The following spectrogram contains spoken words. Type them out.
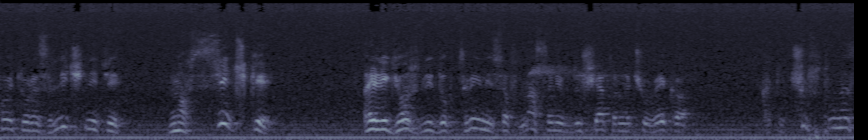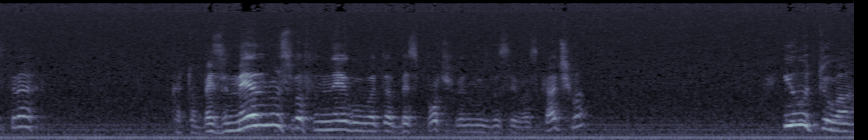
който различните, но всички религиозни доктрини са внасяли в душата на човека като чувство на страх, като безмерност в неговата безпочвеност да се възкачва и от това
